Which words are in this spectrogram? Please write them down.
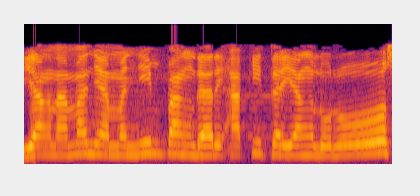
Yang namanya menyimpang dari akidah yang lurus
